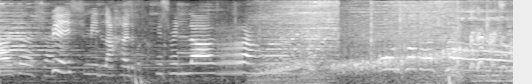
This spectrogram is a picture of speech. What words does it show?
Arkadaşlar. Bismillah. Hadi bakalım. Bismillahirrahmanirrahim. Arkadaşlar.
